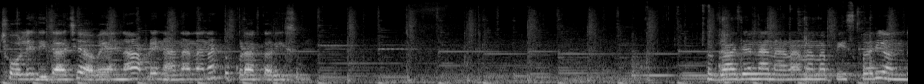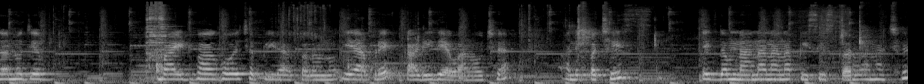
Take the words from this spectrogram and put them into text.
છોલી દીધા છે હવે એના આપણે નાના નાના ટુકડા કરીશું તો ગાજરના નાના નાના પીસ કરી અંદરનો જે વ્હાઈટ ભાગ હોય છે પીળા કલરનો, એ આપણે કાઢી દેવાનો છે. અને પછી એકદમ નાના નાના પીસીસ કરવાના છે.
